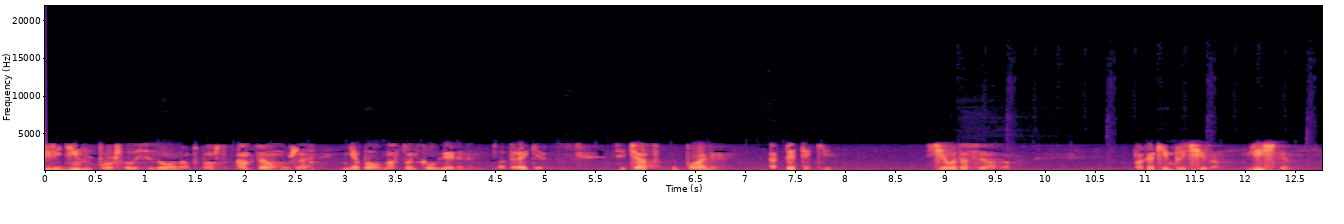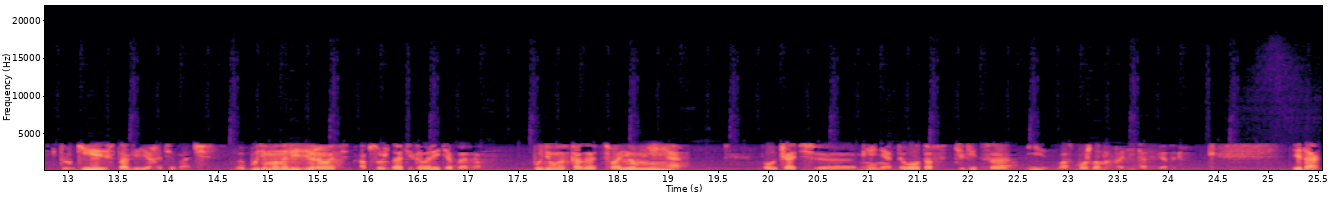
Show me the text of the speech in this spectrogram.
середину прошлого сезона, потому что в конце он уже не был настолько уверенным на треке, сейчас упали. Опять-таки, с чем это связано? По каким причинам? Личным. Другие стали ехать иначе. Мы будем анализировать, обсуждать и говорить об этом. Будем высказывать свое мнение, получать э, мнение пилотов, делиться и, возможно, находить ответы. Итак,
